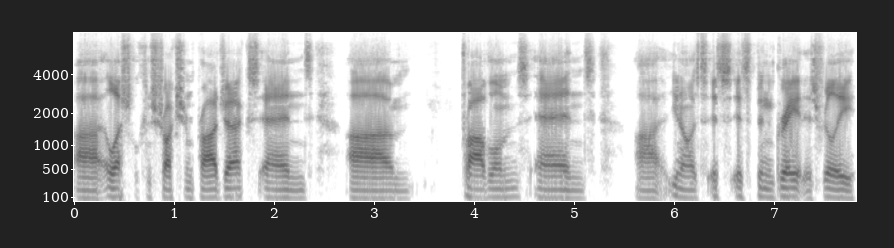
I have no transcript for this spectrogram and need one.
uh, electrical construction projects and um, problems. And uh, you know it's it's it's been great. It's really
